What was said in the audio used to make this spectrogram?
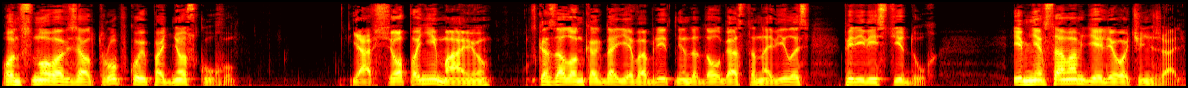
Он снова взял трубку и поднес к уху. «Я все понимаю», — сказал он, когда Ева Брит ненадолго остановилась перевести дух. «И мне в самом деле очень жаль.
